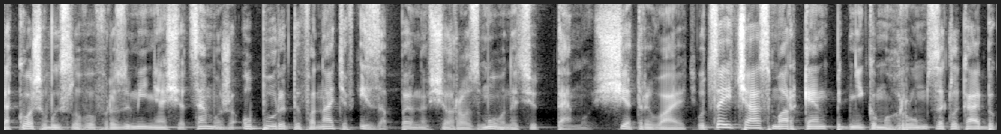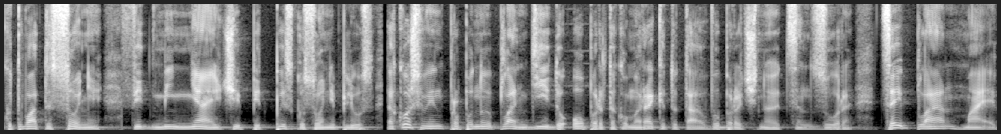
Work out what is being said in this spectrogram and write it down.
Також висловив розуміння, що це може обурити фанатів і запевнив, що розмови на цю тему ще тривають. У цей час Марк Кент під ніком Грум закликає бекутувати Sony, відміняючи підписку Sony+. Також він пропонує план дій до опори такому рекету та виборочної цензури. Цей план має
